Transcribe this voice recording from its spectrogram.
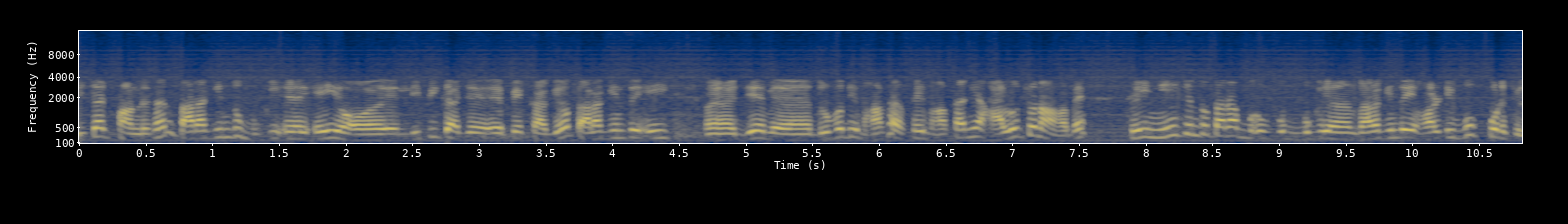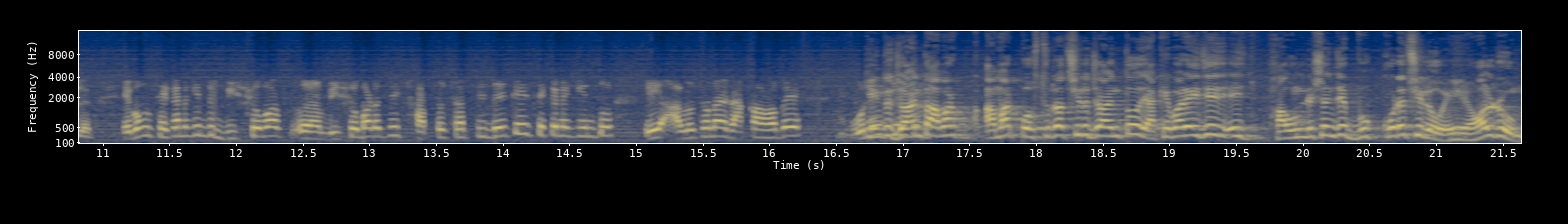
research foundation তারা কিন্তু এই লিপিকা যে প্রেক্ষাগৃহ তারা কিন্তু এই যে আহ, ধ্রুপদী ভাষা সেই ভাষা নিয়ে আলোচনা হবে। সেই নিয়ে কিন্তু তারা বু- তারা কিন্তু এই হলটি বুক করেছিলেন। এবং সেখানে কিন্তু বিশ্ববাস বিশ্বভারতীর ছাত্রছাত্রীদেরকে সেখানে কিন্তু এই আলোচনায় রাখা হবে কিন্তু জয়ন্ত আমার আমার প্রশ্নটা ছিল জয়ন্ত একেবারেই যে এই ফাউন্ডেশন যে বুক করেছিল এই হল রুম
